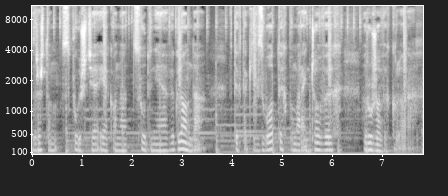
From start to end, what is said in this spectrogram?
Zresztą spójrzcie, jak ona cudnie wygląda w tych takich złotych, pomarańczowych, różowych kolorach.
